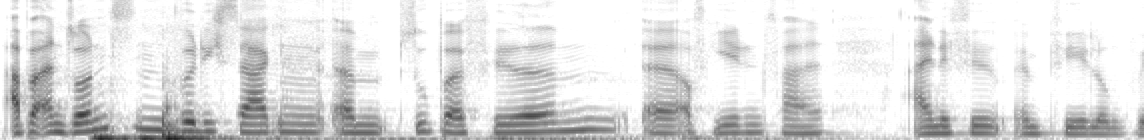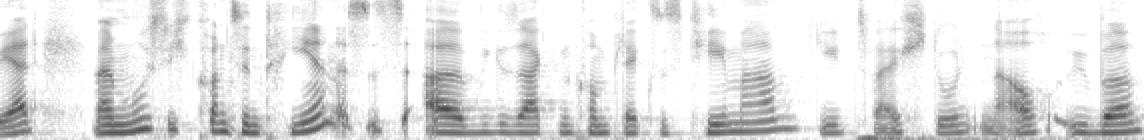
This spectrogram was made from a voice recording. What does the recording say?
Aber ansonsten würde ich sagen, ähm, super Film, äh, auf jeden Fall eine Filmempfehlung wert. Man muss sich konzentrieren. Es ist, äh, wie gesagt, ein komplexes Thema, die zwei Stunden auch über.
